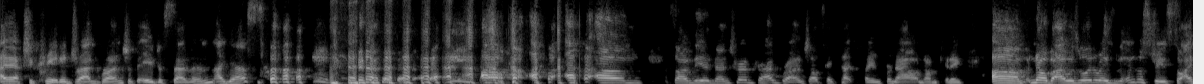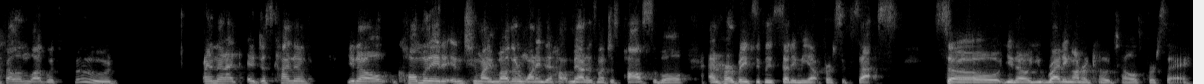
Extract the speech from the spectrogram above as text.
I actually created drag brunch at the age of seven, I guess. um, so I'm the inventor of drag brunch. I'll take that claim for now. No, I'm kidding. Um, no, but I was really raised in the industry, so I fell in love with food, and then I, it just kind of, you know, culminated into my mother wanting to help me out as much as possible, and her basically setting me up for success. So, you know, you riding on her coattails per se.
